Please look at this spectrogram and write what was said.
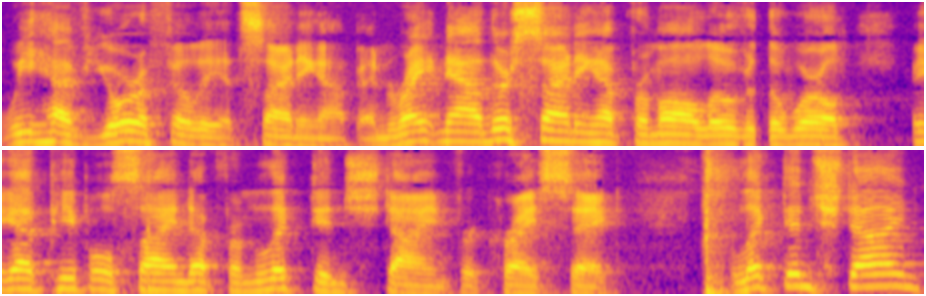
we have your affiliates signing up. And right now, they're signing up from all over the world. We got people signed up from Liechtenstein, for Christ's sake. Liechtenstein,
